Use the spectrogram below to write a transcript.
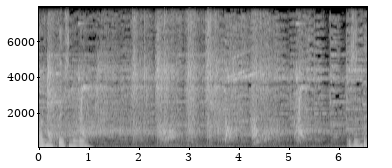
Why is my face in the way? This is big.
